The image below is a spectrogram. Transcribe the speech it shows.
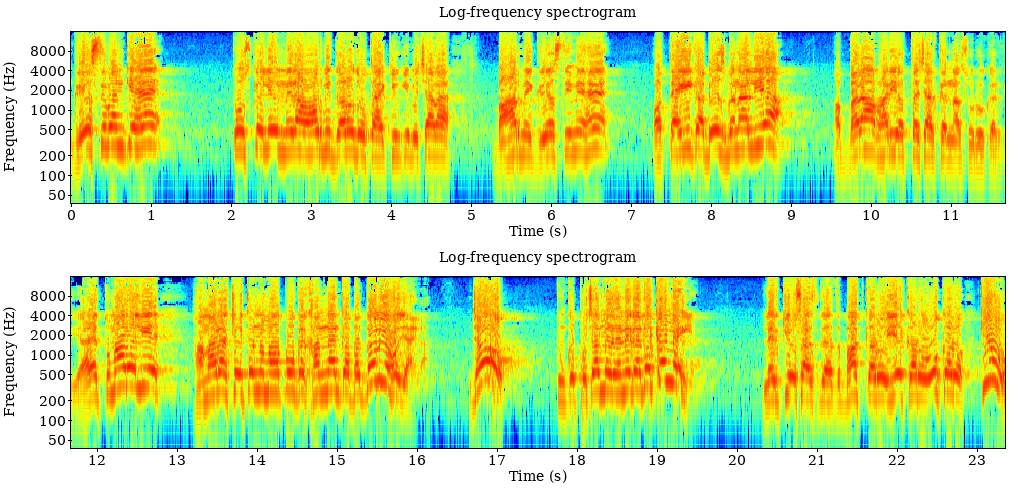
गृहस्थी बन के है तो उसके लिए मेरा और भी दर्द होता है, क्योंकि बेचारा बाहर में गृहस्थी में है और तैगी का बेस बना लिया। और बड़ा भारी अत्याचार करना शुरू कर दिया। अरे, तुम्हारे लिए हमारा चैतन्य महापो का खानदान का बदनामी हो जाएगा। जाओ, तुमको पुचर में रहने का दरकार नहीं है। लड़कियों से बात करो, ये करो, वो करो। क्यों?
